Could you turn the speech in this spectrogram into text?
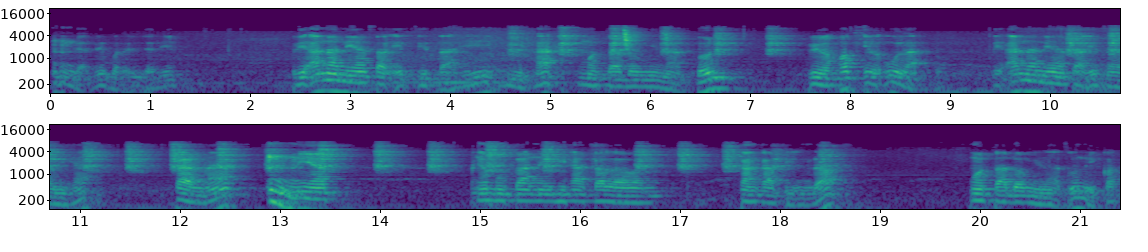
Jadi berarti jadi. Li anna niatal iftitahi biha mutadominatun bil khotil ula. Li anna niatal iftitahiha karena niat ngebukane bihaka lawan kang kapindho mutadominatun ikot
